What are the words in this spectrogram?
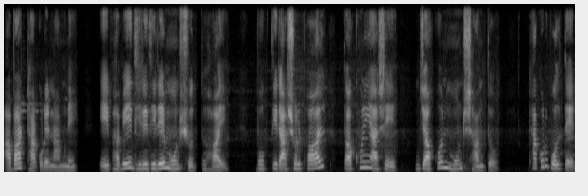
আবার ঠাকুরের নাম নে এইভাবেই ধীরে ধীরে মন শুদ্ধ হয়। ভক্তির আসল ফল তখনই আসে যখন মন শান্ত। ঠাকুর বলতেন,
